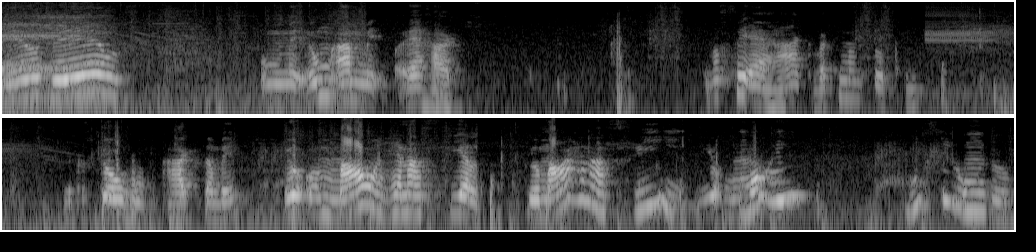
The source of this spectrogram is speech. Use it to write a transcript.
Meu Deus! O meu, a me, é hack. Você é hack? Vai tomar no seu cu. Depois que eu hack também. Eu, eu mal renasci. Eu mal renasci e eu morri. Um segundo.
